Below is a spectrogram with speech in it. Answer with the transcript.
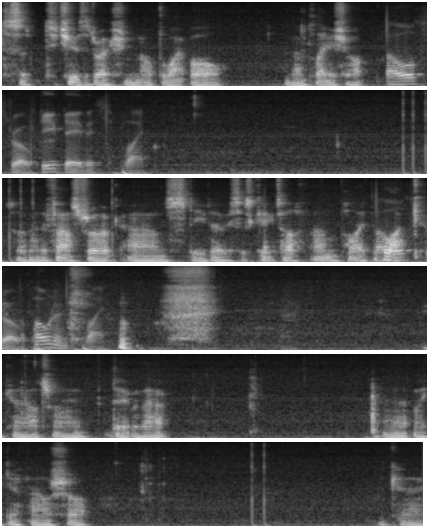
to, to choose the direction of the white ball, and then play a shot. Foul stroke. Steve Davis to play. So I've made a foul stroke and Steve Davis has kicked off and played the Foul black. stroke. Opponent to play. Okay, I'll try and do it without uh, making a foul shot. Okay.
